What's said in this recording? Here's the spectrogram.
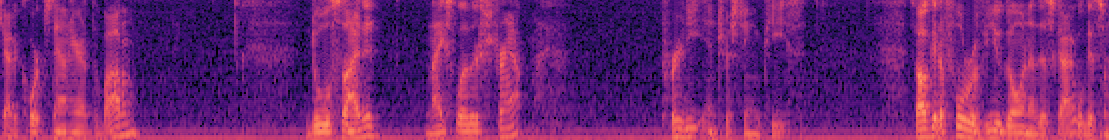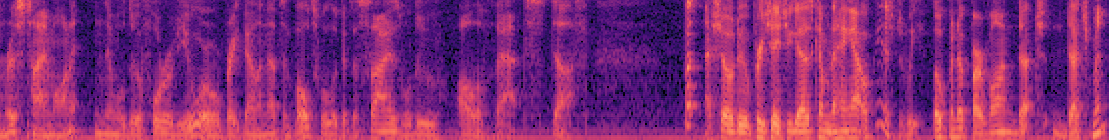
Got a quartz down here at the bottom. Dual sided, nice leather strap. Pretty interesting piece. So I'll get a full review going of this guy. We'll get some wrist time on it, and then we'll do a full review, or we'll break down the nuts and bolts. We'll look at the size. We'll do all of that stuff. But I sure do appreciate you guys coming to hang out with me as we opened up our Von Dutch Dutchman.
